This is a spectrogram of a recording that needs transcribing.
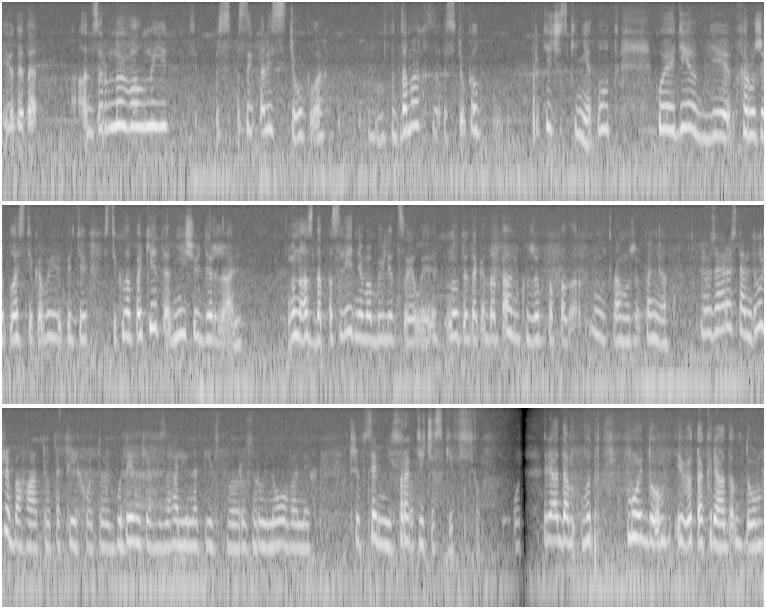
И вот это от взрывной волны с- сыпались стекла. В домах стекол практически нет. Ну вот кое-где, где хорошие пластиковые эти стеклопакеты, они еще держали. У нас до последнего были целые. Ну, вот это когда танк уже попадал, ну, там уже понятно. Ну зараз там дуже багато таких от е, будинків взагалі напіврозруйнованих. Чи все місто? Практически все. Рядом, вот мой дом и вот так рядом дом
